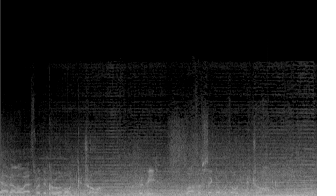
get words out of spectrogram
have LOS with the crew of Odin Control. Repeat, loss of signal with Odin Control.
